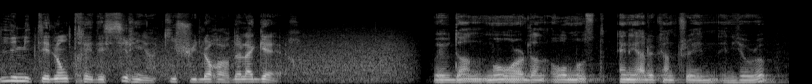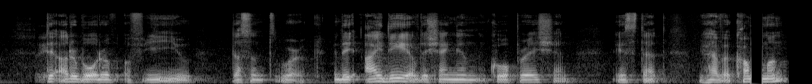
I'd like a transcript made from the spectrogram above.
limiter l'entrée des Syriens qui fuient l'horreur de la guerre? We've done more than almost any other country in, in Europe. The other border of, of EU doesn't work. The idea of the Schengen cooperation is that you have a common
